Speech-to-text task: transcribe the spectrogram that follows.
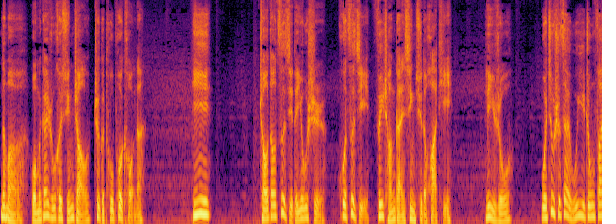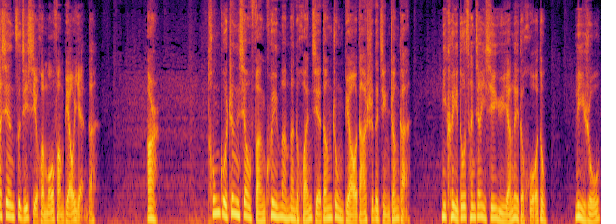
那么，我们该如何寻找这个突破口呢？一，找到自己的优势或自己非常感兴趣的话题，例如。我就是在无意中发现自己喜欢模仿表演的。二，通过正向反馈，慢慢的缓解当众表达时的紧张感。你可以多参加一些语言类的活动，例如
